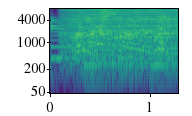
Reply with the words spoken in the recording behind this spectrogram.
来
